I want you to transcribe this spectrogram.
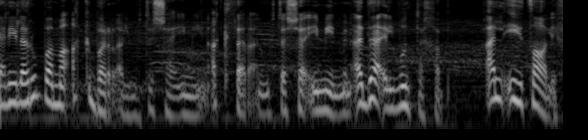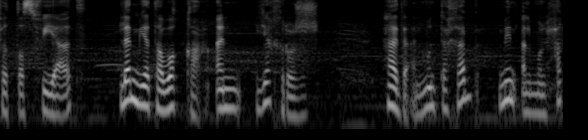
يعني لربما أكبر المتشائمين أكثر المتشائمين من أداء المنتخب الإيطالي في التصفيات لم يتوقع أن يخرج هذا المنتخب من الملحق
